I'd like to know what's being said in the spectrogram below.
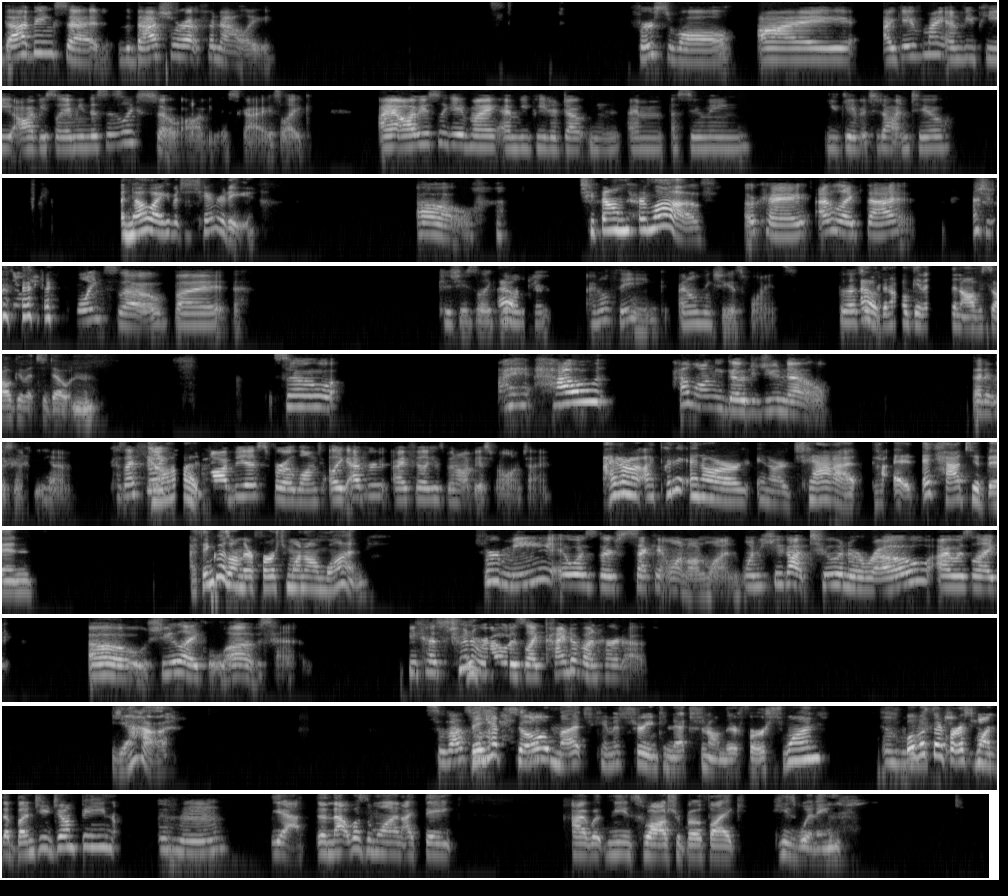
That being said, the Bachelorette finale. First of all, I I gave my MVP obviously. I mean, this is like so obvious, guys. Like I obviously gave my MVP to Dotun. I'm assuming you gave it to Dotun too. Uh, no, I gave it to Charity. Oh. She found her love. Okay. I like that. She doesn't really get points though, but because she's like, Oh. no, I don't think. I don't think she gets points. But that's Oh, okay. then I'll give it. Then obviously I'll give it to Dotun. So I how how long ago did you know that it was gonna be him? Because I feel like God, it's been obvious for a long time. Like ever I feel like it's been obvious for a long time. I don't know. I put it in our in our chat. It, it had to have been. I think it was on their first one on one. For me, it was their second one on one. When he got two in a row, I was like, oh, she like loves him. Because two in a row is like kind of unheard of. Yeah, So that's they had so much chemistry and connection on their first one. Mhm. What was their first one? The bungee jumping. Mhm. Yeah, and that was the one. I think I would. Me and Swash were both like, he's winning.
